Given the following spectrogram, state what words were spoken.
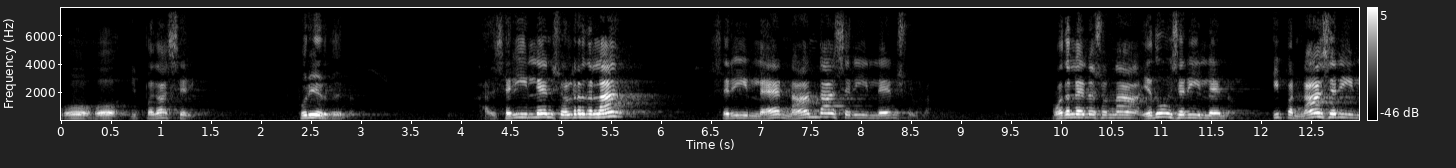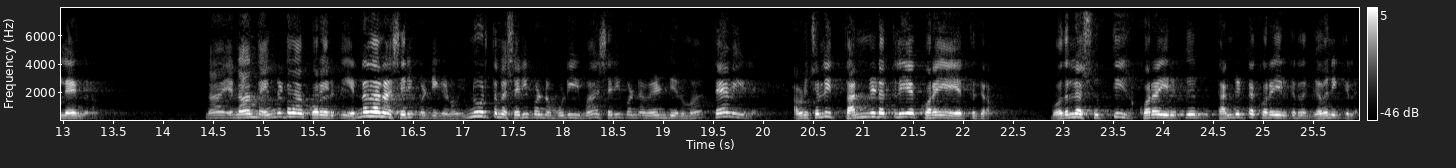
ஓஹோ இப்போ தான் சரி. புரியுறதுன்னா. அது சரியில்லைன்னு சொல்கிறதெல்லாம் சரியில்லை நான் தான் சரியில்லைன்னு சொல்கிறான் முதல்ல என்ன சொன்னால் எதுவும் சரியில்லைன்னா இப்போ நான் சரியில்லைங்கிறான். நான் நான் தான் எங்கிட்ட தான் குறை இருக்குது என்ன தான் நான் சரி பண்ணிக்கணும்? இன்னொருத்தனை சரி பண்ண முடியுமா? சரி பண்ண வேண்டியிருமா தேவையில்லை. அப்படி சொல்லி தன்னிடத்திலேயே குறையை ஏற்றுக்கிறான் முதல்ல சுற்றி குறை இருக்குது தங்கிட்ட குறை இருக்கிறத கவனிக்கலை.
